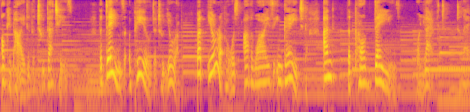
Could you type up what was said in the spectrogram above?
occupied the two duchies. The Danes appealed to Europe, but Europe was otherwise engaged, and the poor Danes were left to their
